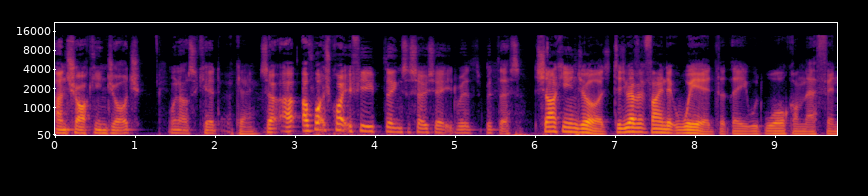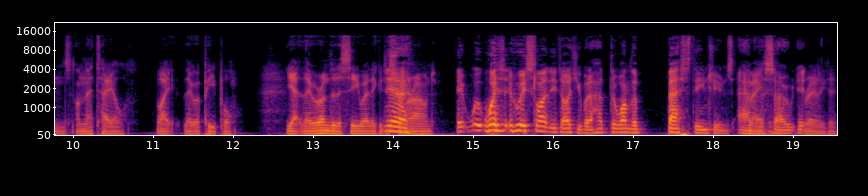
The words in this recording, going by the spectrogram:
and Sharky and George when I was a kid. okay. So I, I've watched quite a few things associated with, with this. Sharky and George. Did you ever find it weird that they would walk on their fins, on their tails, like they were people? Yeah, they were under the sea where they could just Yeah. swim around. It w- was it was slightly dodgy, but it had the, one of the best theme tunes ever. Amazing. So it, really did.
